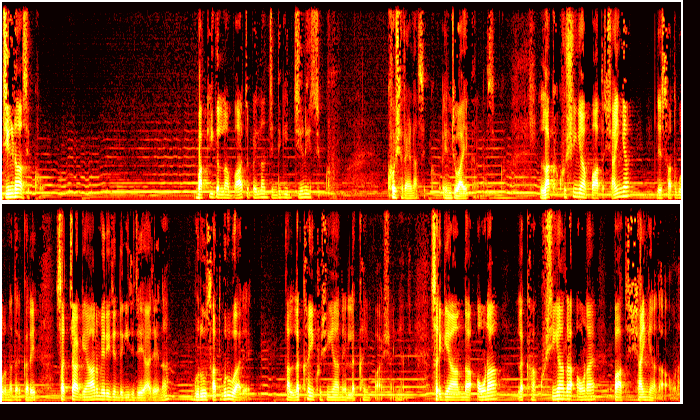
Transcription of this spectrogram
ਜੀਣਾ ਸਿੱਖੋ। ਬਾਕੀ ਗੱਲਾਂ ਬਾਅਦ ਚ ਪਹਿਲਾਂ ਜ਼ਿੰਦਗੀ ਜੀਣੀ ਸਿੱਖੋ। ਖੁਸ਼ ਰਹਿਣਾ ਸਿੱਖੋ ਇੰਜੋਏ ਕਰਨਾ ਸਿੱਖੋ। ਲੱਖ ਖੁਸ਼ੀਆਂ, ਪਾਤਸ਼ਾਹੀਆਂ ਜੇ ਸਤਿਗੁਰ ਨਦਰ ਕਰੇ, ਸੱਚਾ ਗਿਆਨ ਮੇਰੀ ਜ਼ਿੰਦਗੀ 'ਚ ਜੇ ਆ ਜਾਏ ਨਾ, ਗੁਰੂ ਸਤਿਗੁਰੂ ਆ ਜਾਏ, ਤਾਂ ਲੱਖਾਂ ਹੀ ਖੁਸ਼ੀਆਂ ਨੇ, ਲੱਖਾਂ ਹੀ ਪਾਤਸ਼ਾਹੀਆਂ ਨੇ। ਸਰ ਗਿਆਨ ਦਾ ਆਉਣਾ, ਲੱਖਾਂ ਖੁਸ਼ੀਆਂ ਦਾ ਆਉਣਾ ਹੈ, ਪਾਤਸ਼ਾਹੀਆਂ ਦਾ ਆਉਣਾ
